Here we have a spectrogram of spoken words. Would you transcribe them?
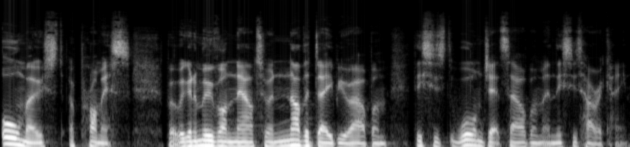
almost a promise. But we're going to move on now to another debut album. This is the Warm Jets album, and this is Hurricane.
